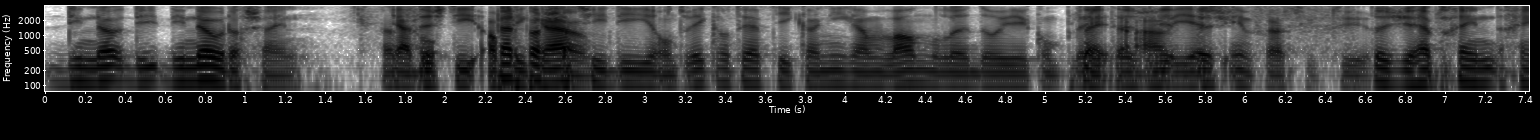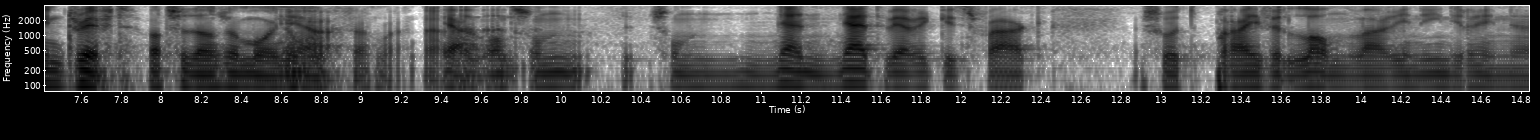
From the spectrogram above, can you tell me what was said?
Die, no, die, die nodig zijn. Ja, dus die applicatie persoon. die je ontwikkeld hebt, die kan niet gaan wandelen door je complete Nee, dus je- dus- AWS-infrastructuur. Dus je hebt geen, geen drift, wat ze dan zo mooi noemen. Ja. Zeg maar. Nou, ja, en- want zo'n zo'n net- netwerk is vaak een soort private land waarin iedereen eh,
